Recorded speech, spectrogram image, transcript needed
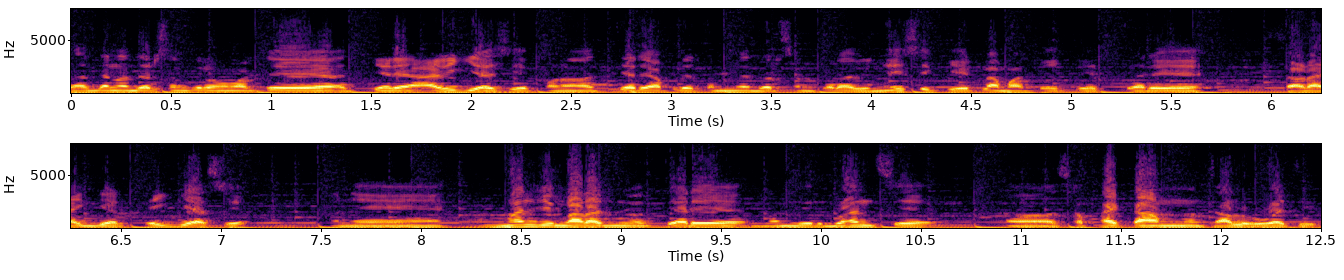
દાદાના દર્શન કરવા માટે અત્યારે આવી ગયા છે પણ અત્યારે આપણે તમને દર્શન કરાવી નહીં શકીએ એટલા માટે કે અત્યારે સાડા અગિયાર થઈ ગયા છે. અને હનુમાનજી મહારાજનું અત્યારે મંદિર બંધ છે સફાઈ કામ ચાલુ હોવાથી.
